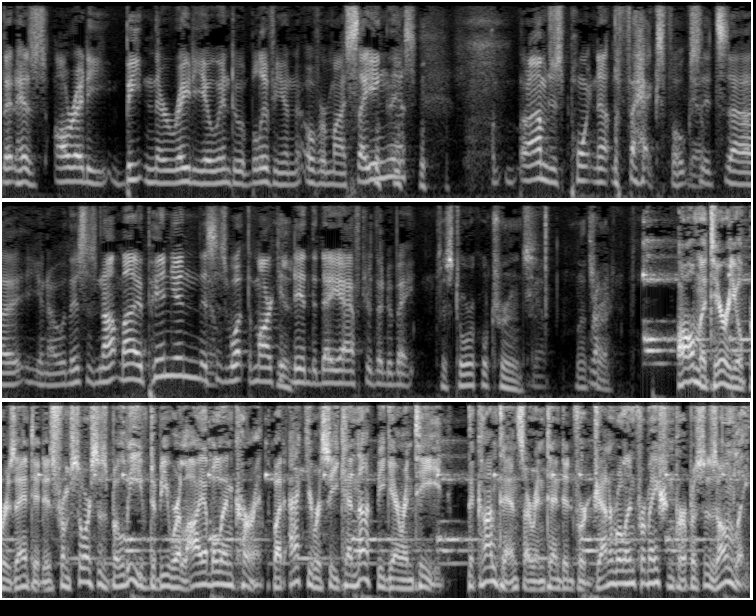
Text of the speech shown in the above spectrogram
that has already beaten their radio into oblivion over my saying this. but I'm just pointing out the facts, folks. Yep. It's, uh, you know, this is not my opinion. This Yep. is what the market Yeah. did the day after the debate. Historical trends. Yep. That's Right. right. All material presented is from sources believed to be reliable and current, but accuracy cannot be guaranteed. The contents are intended for general information purposes only.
